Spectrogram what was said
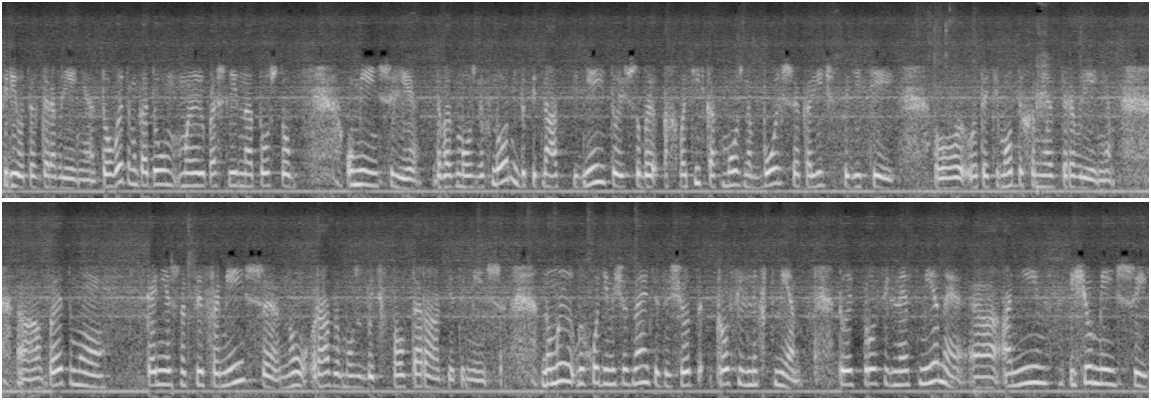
период оздоровления, то в этом году мы пошли на то, что уменьшили до возможных норм, до 15 дней, то есть чтобы охватить как можно большее количество детей вот этим отдыхом и оздоровлением. Э, поэтому Конечно, цифра меньше, ну, раза, может быть, в полтора где-то меньше. Но мы выходим еще, знаете, за счет профильных смен. То есть профильные смены, э, они еще меньший,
